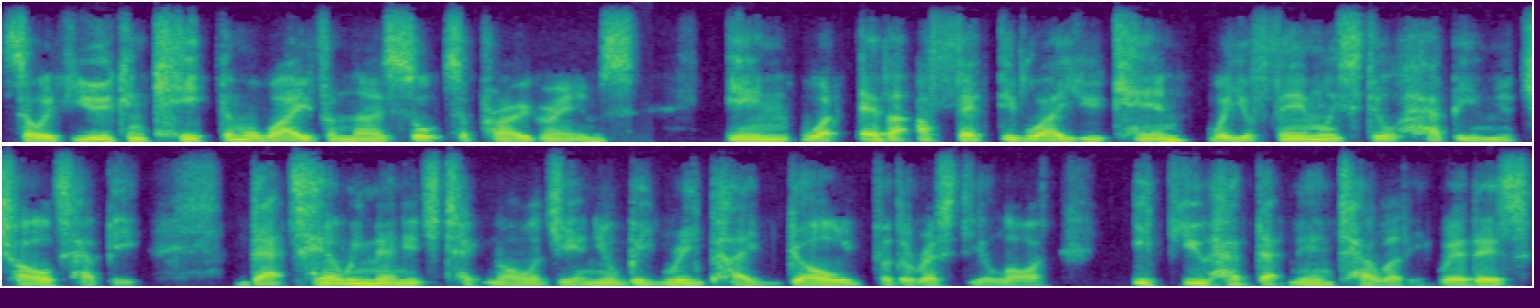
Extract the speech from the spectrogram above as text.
So if you can keep them away from those sorts of programs in whatever effective way you can, where your family's still happy and your child's happy, that's how we manage technology and you'll be repaid gold for the rest of your life if you have that mentality where there's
